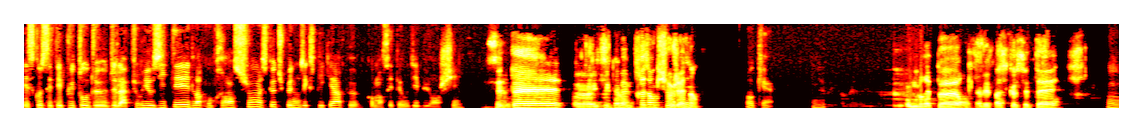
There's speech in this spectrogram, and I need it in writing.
Est-ce que c'était plutôt de, de la curiosité, de l'incompréhension? Est-ce que tu peux nous expliquer un peu comment c'était au début en Chine? C'était euh, quand même très anxiogène. Ok. Mm, Une vraie peur, on savait pas ce que c'était. mm,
